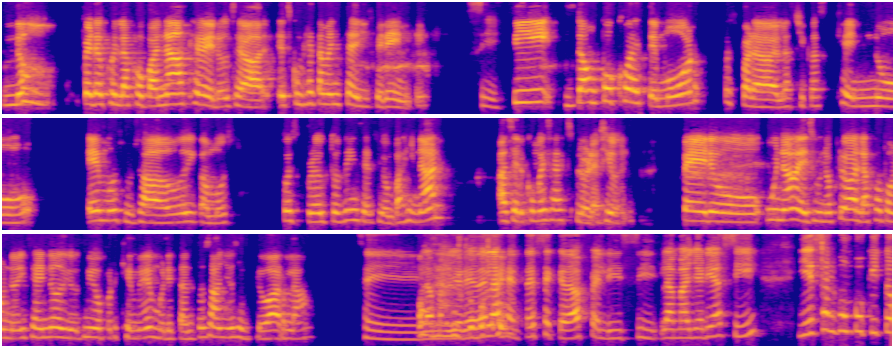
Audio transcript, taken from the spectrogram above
no, pero con la copa nada que ver, o sea, es completamente diferente. Sí. Sí, da un poco de temor, pues para las chicas que no hemos usado, digamos, pues productos de inserción vaginal, hacer como esa exploración. Pero una vez uno prueba la copa, uno dice, no, Dios mío, ¿por qué me demoré tantos años en probarla? Sí, la mayoría de la gente se queda feliz, sí, la mayoría sí, y es algo un poquito,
